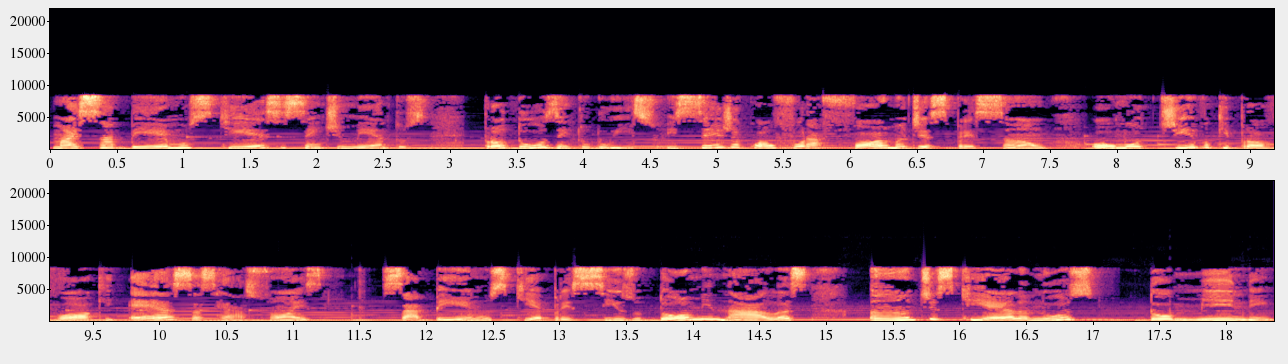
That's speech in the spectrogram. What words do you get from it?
mas sabemos que esses sentimentos produzem tudo isso. E seja qual for a forma de expressão ou motivo que provoque essas reações, sabemos que é preciso dominá-las antes que ela nos domine.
